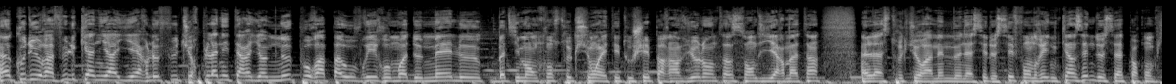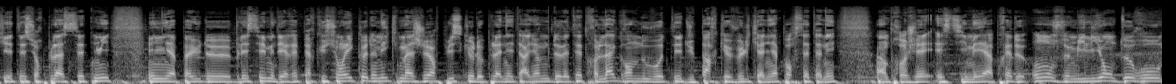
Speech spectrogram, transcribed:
Un coup dur à Vulcania hier. Le futur planétarium ne pourra pas ouvrir au mois de mai. Le bâtiment en construction a été touché par un violent incendie hier matin. La structure a même menacé de s'effondrer. Une quinzaine de sapeurs-pompiers étaient sur place cette nuit. Il n'y a pas eu de blessés, mais des répercussions économiques majeures puisque le planétarium devait être la grande nouveauté du parc Vulcania pour cette année. Un projet estimé à près de 11 millions d'euros.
